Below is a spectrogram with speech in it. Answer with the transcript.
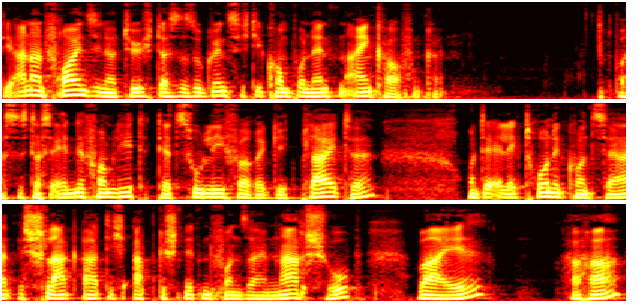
Die anderen freuen sich natürlich, dass sie so günstig die Komponenten einkaufen können. Was ist das Ende vom Lied? Der Zulieferer geht pleite und der Elektronikkonzern ist schlagartig abgeschnitten von seinem Nachschub, weil, haha,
